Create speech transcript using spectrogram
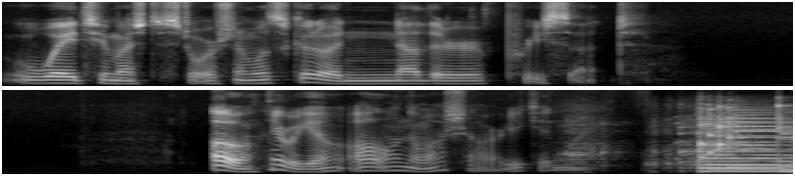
way too much distortion. Let's go to another preset. Oh, here we go. All in the watchtower. Are you kidding me?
